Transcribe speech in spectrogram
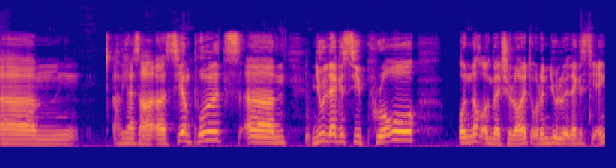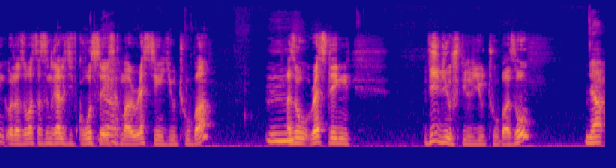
Ähm, ah, wie heißt er? Äh, CM Pulse, ähm, New Legacy Pro und noch irgendwelche Leute oder New Legacy Inc. oder sowas. Das sind relativ große, ich Ja. sag mal, Wrestling-YouTuber. Also Wrestling-Videospiel-YouTuber, so. Ja.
